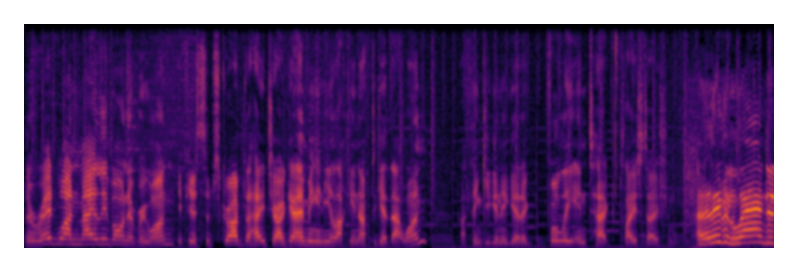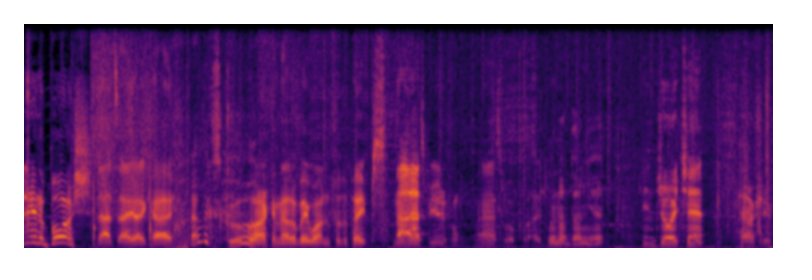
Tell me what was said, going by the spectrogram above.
The red one may live on, everyone. If you're subscribed to HR Gaming and you're lucky enough to get that one, I think you're going to get a fully intact PlayStation. And it even landed in a bush. That's a-okay. That looks good. I reckon that'll be one for the peeps. Nah, that's beautiful. That's well played. We're not done yet. Enjoy champ. Parachute.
